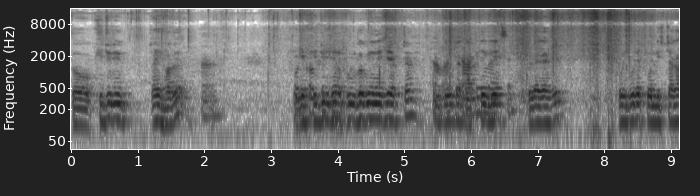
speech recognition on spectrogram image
তো খিচুড়িটাই হবে। হ্যাঁ। যে খিচুড়ির জন্য ফুলকপি এনেছি একটা ফুলকপিটা আমার কাটতে গিয়ে চলে গেছে। ফুলকপিটা চল্লিশ টাকা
